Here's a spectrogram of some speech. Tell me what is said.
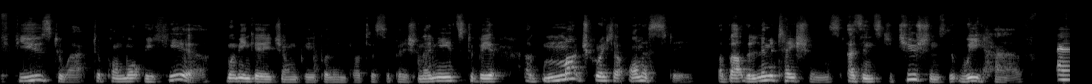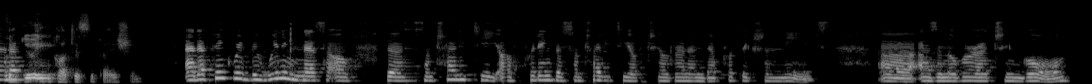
refuse to act upon what we hear when we engage young people in participation. There needs to be a, a much greater honesty about the limitations as institutions that we have And for doing participation. And I think with the willingness of the centrality of putting the centrality of children and their protection needs uh, as an overarching goal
